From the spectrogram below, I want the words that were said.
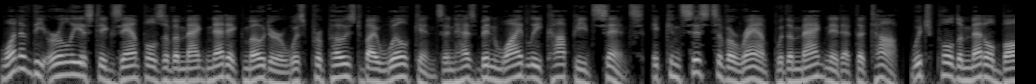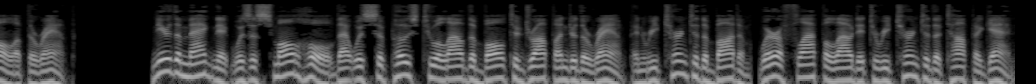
One of the earliest examples of a magnetic motor was proposed by Wilkins and has been widely copied since. It consists of a ramp with a magnet at the top, which pulled a metal ball up the ramp. Near the magnet was a small hole that was supposed to allow the ball to drop under the ramp and return to the bottom, where a flap allowed it to return to the top again.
